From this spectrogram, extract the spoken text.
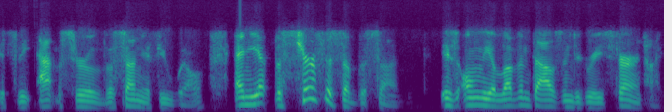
It's the atmosphere of the sun, if you will. And yet the surface of the sun is only 11,000 degrees Fahrenheit.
